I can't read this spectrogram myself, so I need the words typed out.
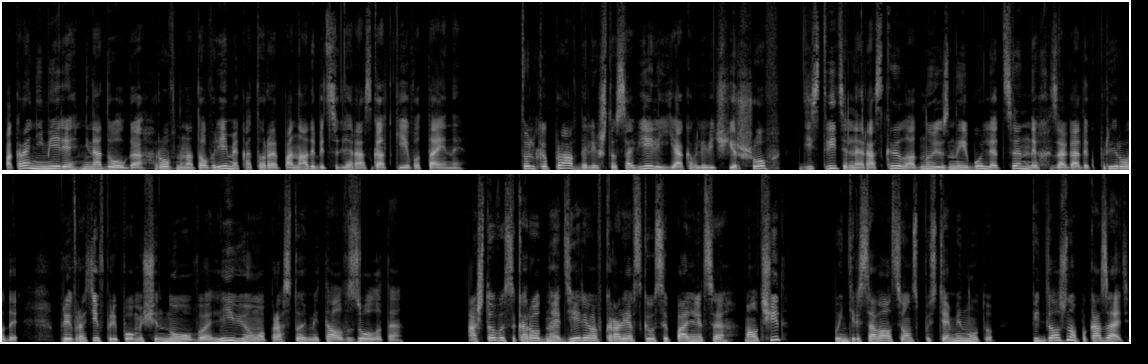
По крайней мере, ненадолго, ровно на то время, которое понадобится для разгадки его тайны. Только правда ли, что Савелий Яковлевич Ершов действительно раскрыл одну из наиболее ценных загадок природы, превратив при помощи нового ливиума простой металл в золото? «А что высокородное дерево в королевской усыпальнице? Молчит?» — поинтересовался он спустя минуту. «Ведь должно показать».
